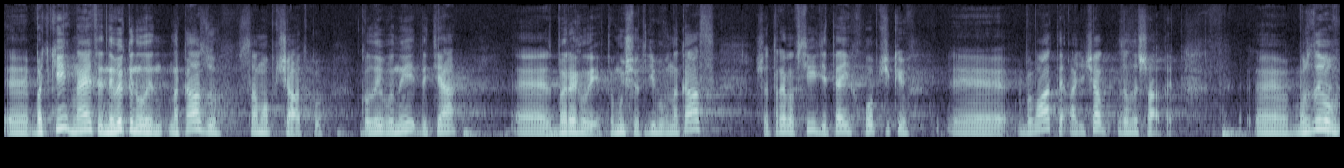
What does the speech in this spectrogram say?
Е, Батьки, знаєте, не виконали наказу з самого початку, коли вони дитя е, зберегли. Тому що тоді був наказ, що треба всіх дітей, хлопчиків е, вбивати, а дівчат залишати. Е, Можливо,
